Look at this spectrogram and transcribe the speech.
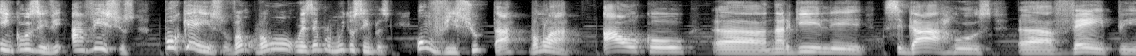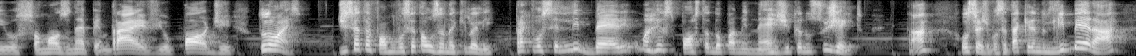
inclusive a vícios. Por que isso? Vamos, vamos um exemplo muito simples. Um vício, tá? Vamos lá. Álcool, uh, narguile, cigarros, uh, vape, os famosos, né, pendrive, o pod, tudo mais de certa forma, você está usando aquilo ali para que você libere uma resposta dopaminérgica no sujeito, tá? Ou seja, você está querendo liberar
